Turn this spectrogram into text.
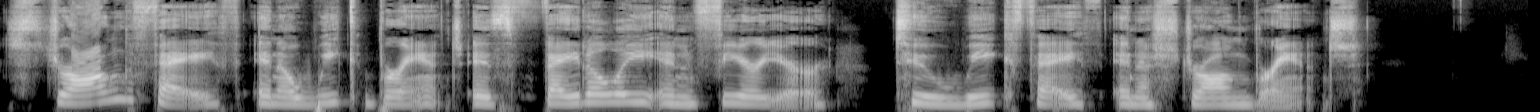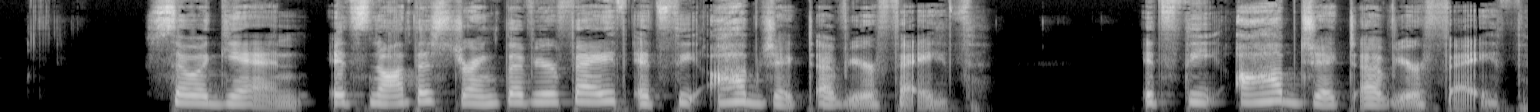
Strong faith in a weak branch is fatally inferior to weak faith in a strong branch. So again, it's not the strength of your faith, it's the object of your faith. It's the object of your faith,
